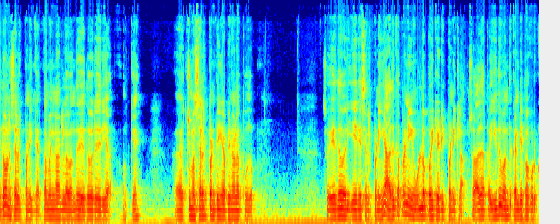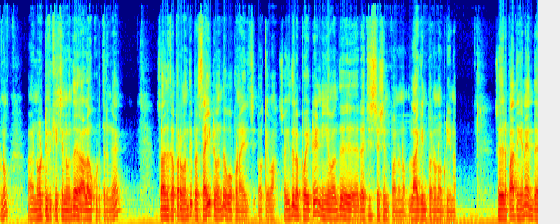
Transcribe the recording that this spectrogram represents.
ஏதோ ஒன்று செலக்ட் பண்ணிக்க தமிழ்நாட்டில் வந்து ஏதோ ஒரு ஏரியா ஓகே சும்மா செலக்ட் பண்ணிட்டீங்க அப்படின்னாலே போதும். ஸோ ஏதோ ஒரு ஏரியா செலக்ட் பண்ணிங்க. அதுக்கப்புறம் நீங்கள் உள்ளே போயிட்டு எடிட் பண்ணிக்கலாம். ஸோ அதை இப்போ இது வந்து கண்டிப்பாக கொடுக்கணும். நோட்டிஃபிகேஷன் வந்து அளவு கொடுத்துருங்க. ஸோ அதுக்கப்புறம் வந்து இப்போ சைட்டு வந்து ஓப்பன் ஆயிடுச்சு ஓகேவா ஸோ இதில் போயிட்டு நீங்கள் வந்து ரெஜிஸ்ட்ரேஷன் பண்ணணும் லாகின் பண்ணணும் அப்படின்னா. ஸோ இதில் பார்த்தீங்கன்னா இந்த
